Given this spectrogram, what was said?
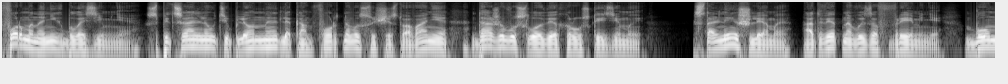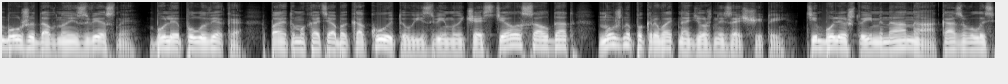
Форма на них была зимняя, специально утепленная для комфортного существования даже в условиях русской зимы. Стальные шлемы – ответ на вызов времени. Бомбы уже давно известны, более полувека, поэтому хотя бы какую-то уязвимую часть тела солдат нужно покрывать надежной защитой. Тем более, что именно она оказывалась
